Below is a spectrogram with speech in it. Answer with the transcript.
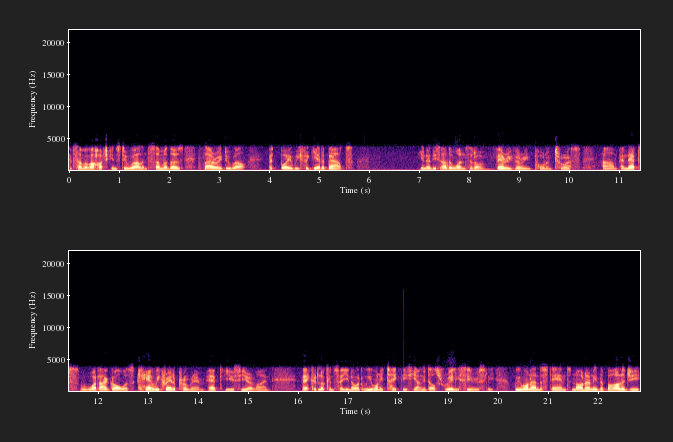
and some of our Hodgkins do well, and some of those thyroid do well. But boy, we forget about you know these other ones that are very very important to us. Um, and that's what our goal was. Can we create a program at UC Irvine that could look and say, you know what, we want to take these young adults really seriously. We want to understand not only the biology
